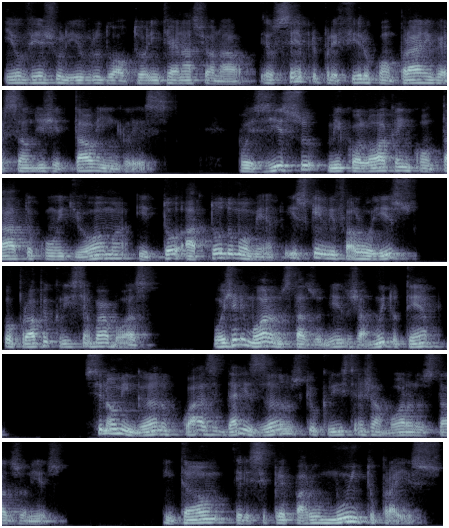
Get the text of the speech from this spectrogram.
eu vejo o livro do autor internacional. Eu sempre prefiro comprar em versão digital em inglês, pois isso me coloca em contato com o idioma e to, a todo momento. Isso quem me falou isso o próprio Christian Barbosa. Hoje ele mora nos Estados Unidos já há muito tempo. Se não me engano, quase 10 anos que o Christian já mora nos Estados Unidos. Então, ele se preparou muito para isso.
